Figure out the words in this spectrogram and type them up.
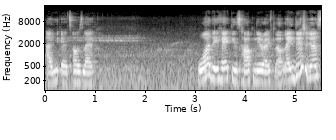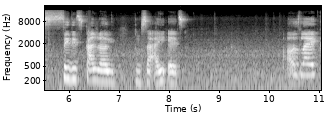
are you it I was like what the heck is happening right now like they should just say this casually Onsa are you it I was like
